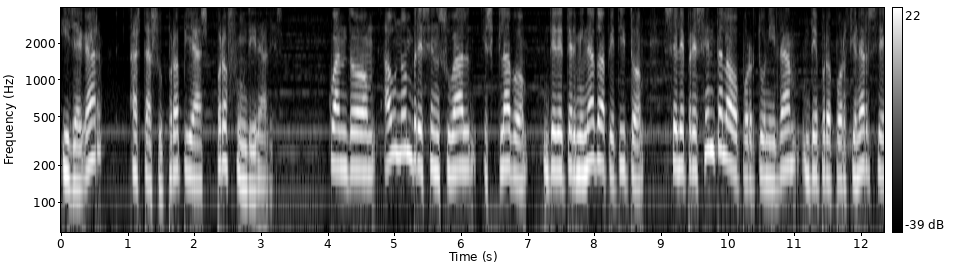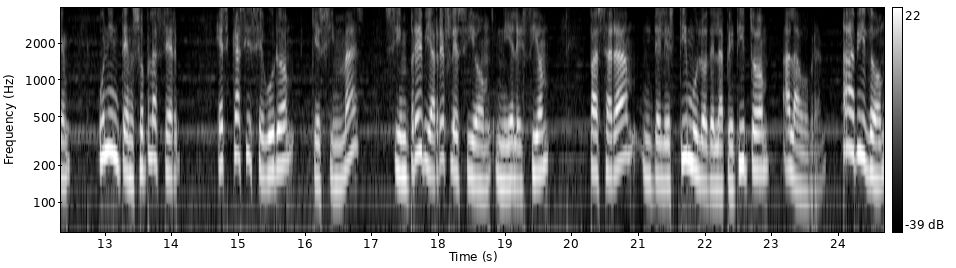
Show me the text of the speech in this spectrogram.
y llegar hasta sus propias profundidades. Cuando a un hombre sensual, esclavo de determinado apetito, se le presenta la oportunidad de proporcionarse un intenso placer, es casi seguro que sin más, sin previa reflexión ni elección, pasará del estímulo del apetito a la obra. Ha habido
